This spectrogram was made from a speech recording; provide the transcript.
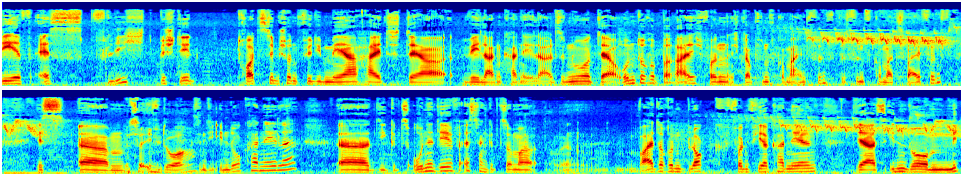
DFS-Pflicht besteht trotzdem schon für die Mehrheit der WLAN-Kanäle. Also nur der untere Bereich von, ich glaube, 5,15 bis 5,25 ist, ähm, ist ja Indoor. sind die Indoor-Kanäle. Äh, die gibt es ohne DFS. Dann gibt es nochmal einen weiteren Block von vier Kanälen. Der ist Indoor mit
